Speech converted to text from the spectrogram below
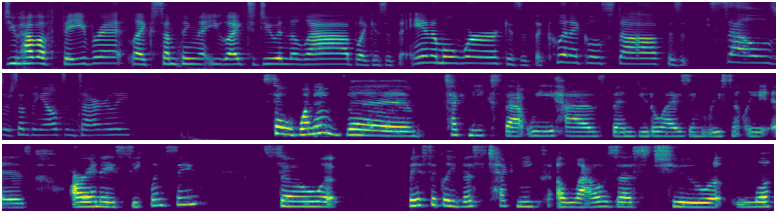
Do you have a favorite, like something that you like to do in the lab? Like, is it the animal work? Is it the clinical stuff? Is it cells or something else entirely? So, one of the techniques that we have been utilizing recently is RNA sequencing. So, basically this technique allows us to look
